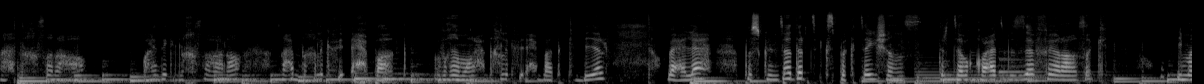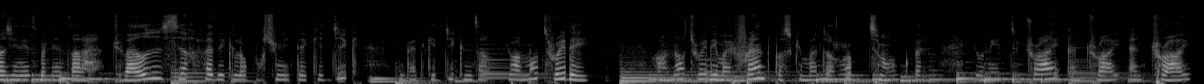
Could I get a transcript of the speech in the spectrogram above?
راح تخسرها وهذيك الخسارة راح تدخلك في إحباط vraiment راح تدخلك في إحباط كبير وعلاه parce que أنت درت expectations درت توقعات بزاف في راسك. ايماجينيت بلي أنت راح tout réussir في هذيك l'opportunité كي تجيك. من بعد كي تجيك أنت you are not ready you are not ready my friend parce que ما جربت من قبل. You need to try and try and try.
